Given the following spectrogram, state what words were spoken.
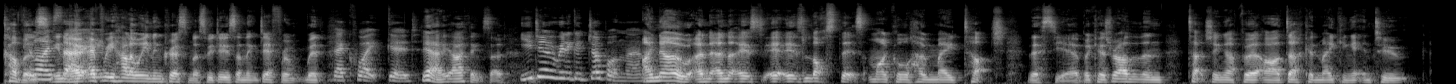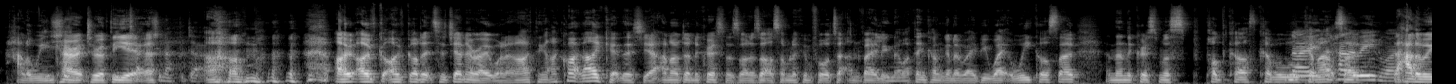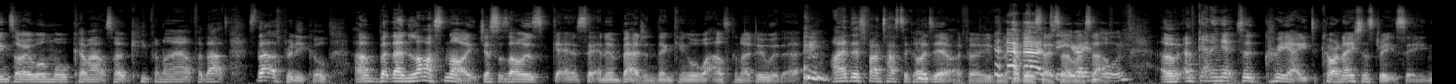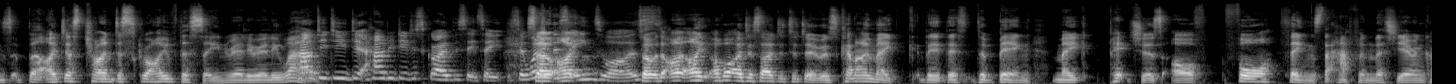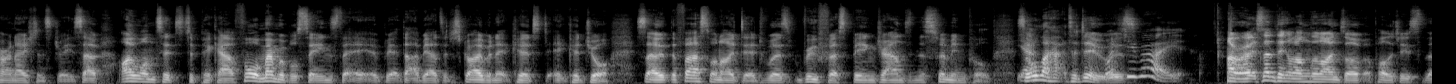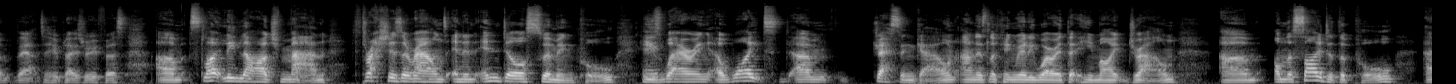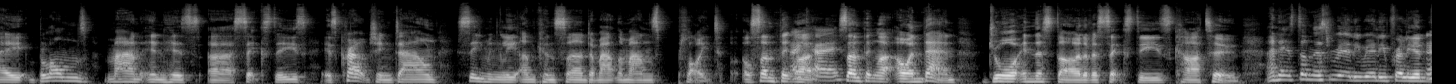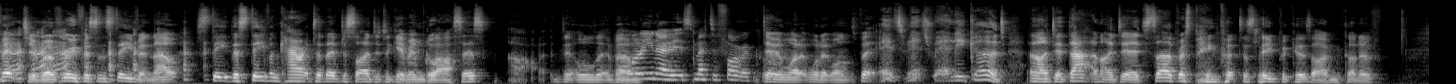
covers. You know, say- every Halloween and Christmas we do something different with. They're quite good. Yeah, yeah, I think so. You do a really good job on them. I know, and, and it's it- it's lost its Michael homemade touch this year because rather than touching up uh, our duck and making it into Halloween character of the year. touching up a duck. Um, I, I've got I've got it to generate one, and I think I quite like it this year. And I've done a Christmas one as well, so I'm looking forward to unveiling them. I think I'm going to maybe wait a week or so, and then the Christmas podcast cover will No, come out. Halloween so one. the Halloween sorry one will come out. So keep an eye out for that. So that was pretty cool. Um, but then last night, just as I was getting sitting in bed and thinking, "Oh, what else can I do with it?" I had this fantastic idea. If even if I do say so myself of, of getting it to create Coronation Street scenes, but I just try and describe the scene really, really well. How did you do, How did you describe the scene? So, so one So of the I- scenes was So I, I, what I decided to do is, can I make the this the Bing make pictures of four things that happened this year in Coronation Street? So I wanted to pick out four memorable scenes that it would be, that I'd be able to describe and it could it could draw. So the first one I did was Rufus being drowned in the swimming pool. So Yeah. all I had to do what was did you write? I wrote something along the lines of apologies to the, the actor who plays Rufus. Um, slightly large man thrashes around in an indoor swimming pool. He's wearing a white um, dressing gown and is looking really worried that he might drown. Um, on the side of the pool, a blonde man in his uh, 60s is crouching down, seemingly unconcerned about the man's plight, or something Okay. like something like. Oh, and then draw in the style of a 60s cartoon, and it's done this really, really brilliant picture of Rufus and Stephen. Now, Steve, the Stephen character, they've decided to give him glasses. Ah, did all the, um, Well, you know, it's metaphorical. doing what it, what it wants, but it's it's really good. And I did that, and I did Cerberus being put to sleep because I'm kind of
